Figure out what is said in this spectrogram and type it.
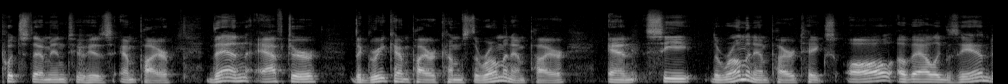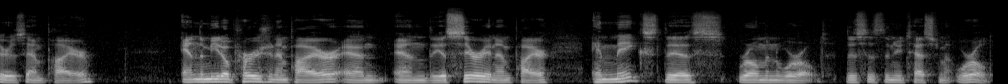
puts them into his empire. Then, after the Greek Empire comes the Roman Empire, and see, the Roman Empire takes all of Alexander's empire and the Medo Persian Empire and, and the Assyrian Empire and makes this Roman world. This is the New Testament world.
